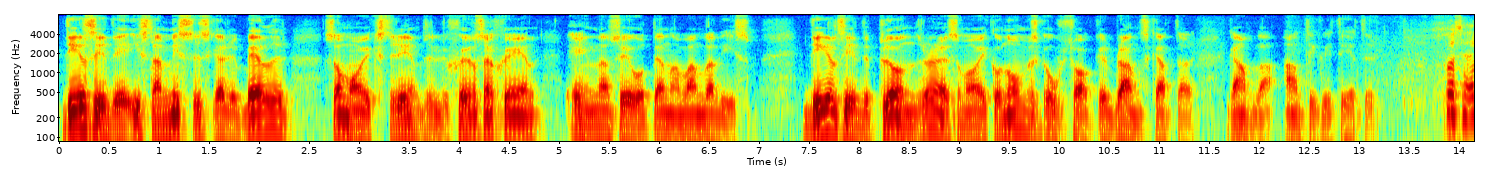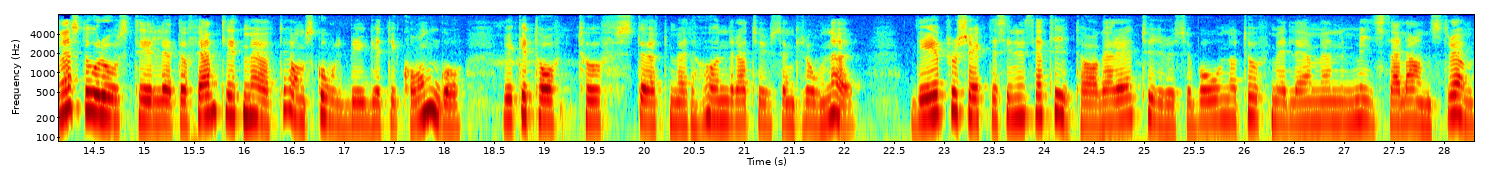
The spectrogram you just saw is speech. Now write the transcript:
Dels är det islamistiska rebeller som av extremt religiösa skäl ägnar sig åt denna vandalism. Dels är det plundrare som av ekonomiska orsaker brandskattar gamla antikviteter. Och sen en stor ros till ett offentligt möte om skolbygget i Kongo vilket Tuff stöt med 100 000 kronor. Det är projektets initiativtagare, Tyresöbon och Tuffmedlemmen Misa Landström,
